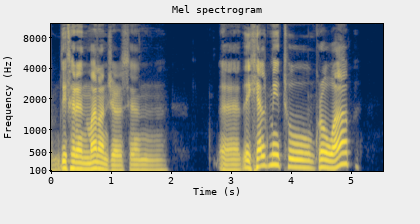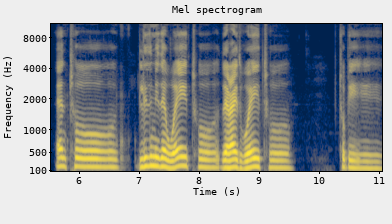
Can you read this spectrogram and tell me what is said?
uh, different managers, and uh, they helped me to grow up and to lead me the way to the right way to to be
